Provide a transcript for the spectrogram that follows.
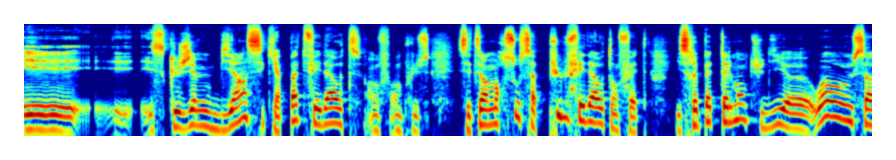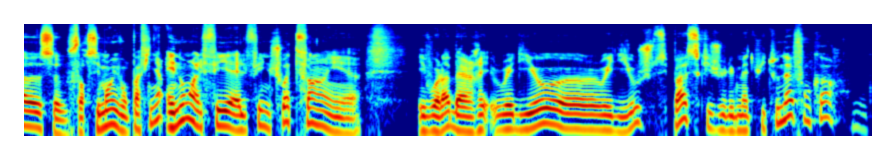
et, et ce que j'aime bien, c'est qu'il n'y a pas de fade out en, en plus. C'était un morceau, ça pue le fade out en fait. Il se répète tellement, tu dis, euh, waouh, ça, ça- forcément ils vont pas finir. Et non, elle fait, elle fait une chouette fin et. euh, et voilà, ben, Ra- Radio, euh, Radio, je sais pas, est-ce que je vais lui mettre 8 ou 9 encore Donc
